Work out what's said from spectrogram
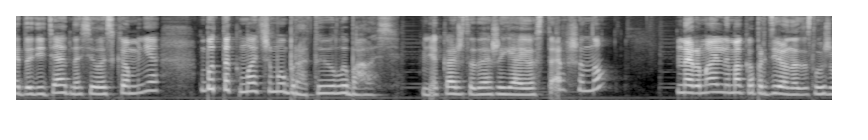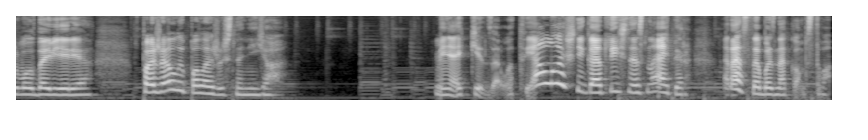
Это дитя относилось ко мне, будто к младшему брату и улыбалась. Мне кажется, даже я ее старше, но... Нормальный маг определенно заслуживал доверия. Пожалуй, положусь на нее. Меня Кит зовут. Я лучник, отличный снайпер. Раз с тобой знакомство.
